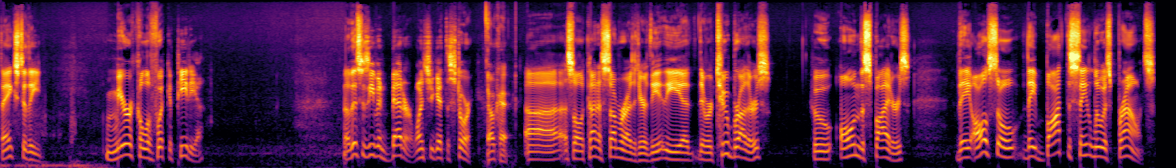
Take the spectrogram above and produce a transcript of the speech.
thanks to the miracle of Wikipedia, now this is even better once you get the story. Okay. Uh, so I'll kind of summarize it here. The the uh, there were two brothers who owned the Spiders. They also they bought the St. Louis Browns,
